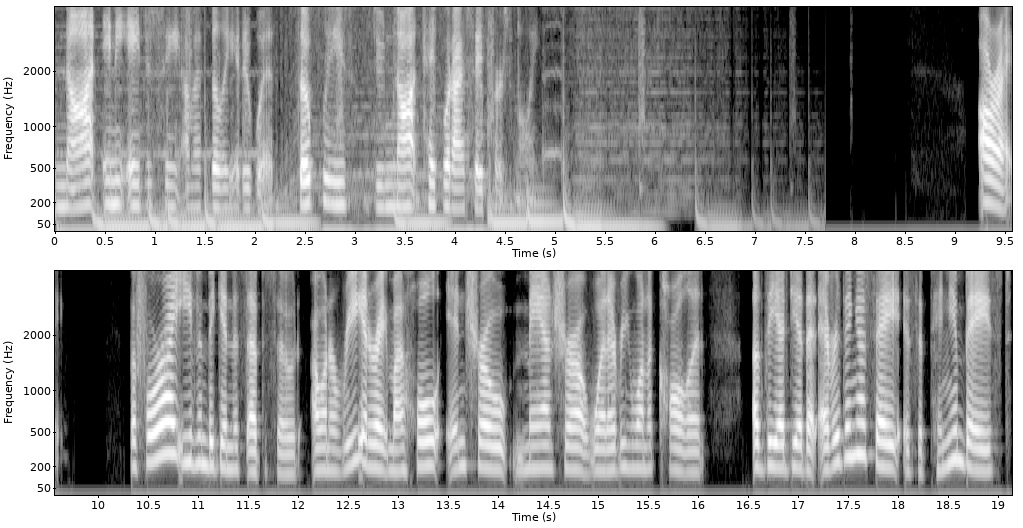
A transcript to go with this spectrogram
not any agency I'm affiliated with. So please do not take what I say personally. All right. Before I even begin this episode, I want to reiterate my whole intro mantra, whatever you want to call it, of the idea that everything I say is opinion based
